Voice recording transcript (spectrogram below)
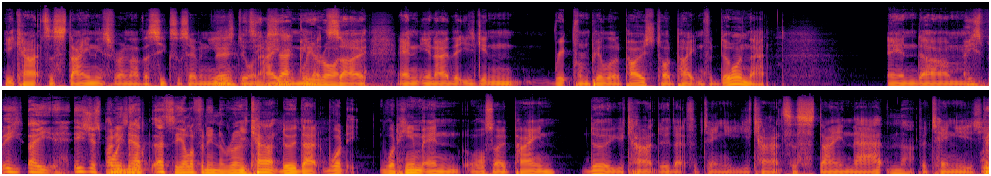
he can't sustain this for another six or seven years Yeah, doing that's 80 minutes. right. So, and, you know, that he's getting ripped from pillar to post, Todd Payten, for doing that. And um, He's he, he- he's just But he's pointing out that's the elephant in the room. you can't do that. What what him and also Payne do, you can't do that for 10 years. You can't sustain that No. for 10 years. Yes, you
